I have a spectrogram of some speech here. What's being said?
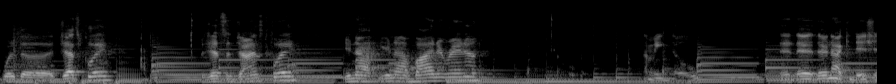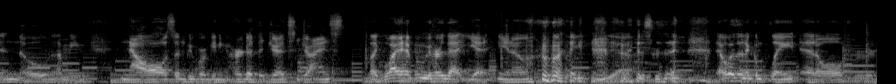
where the Jets play, the Jets and Giants play. You're not you're not buying it, Raina? I mean, no. They're- They're, they're not conditioned. No. I mean, now all of a sudden people are getting hurt at the Jets and Giants. Like, why haven't we heard that yet? You know? Like, Yeah. this is- that wasn't a complaint at all for.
